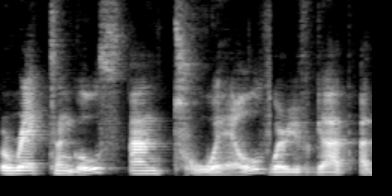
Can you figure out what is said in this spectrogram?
rectangles, and 12, where you've got a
